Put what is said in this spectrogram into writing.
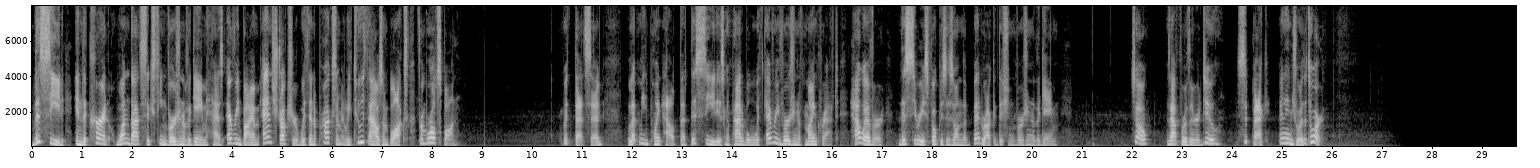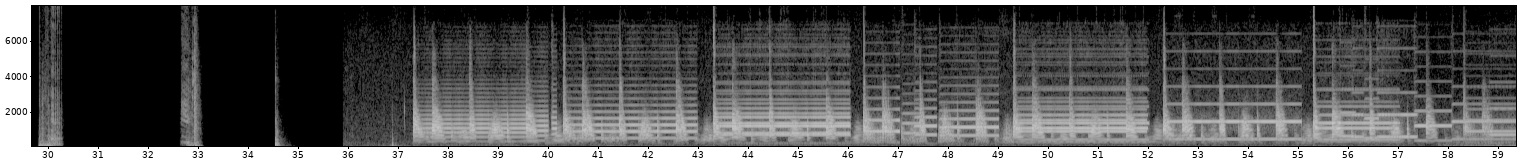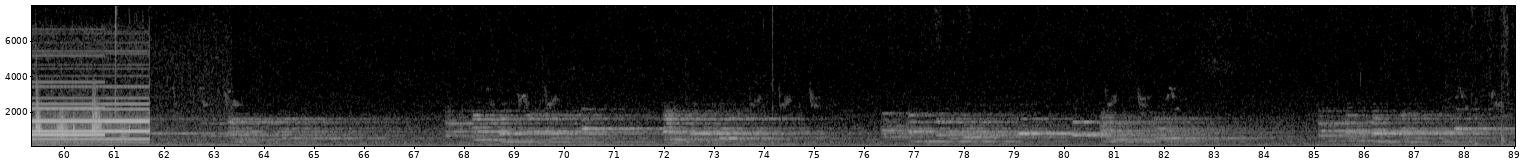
This seed, in the current 1.16 version of the game, has every biome and structure within approximately 2,000 blocks from world spawn. With that said, let me point out that this seed is compatible with every version of Minecraft. However, this series focuses on the Bedrock Edition version of the game. So, without further ado, sit back and enjoy the tour.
